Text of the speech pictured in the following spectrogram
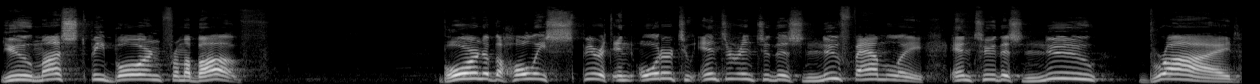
You must be born from above born of the Holy Spirit, in order to enter into this new family, into this new bride,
